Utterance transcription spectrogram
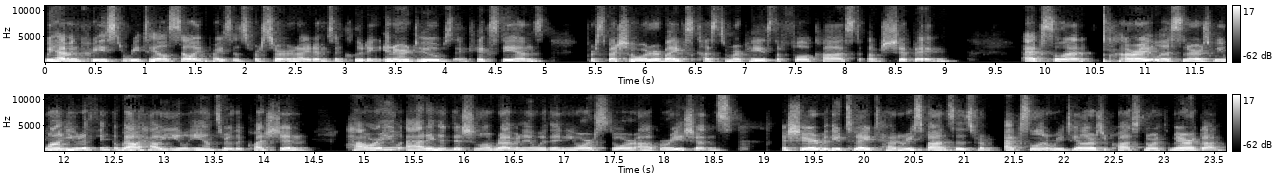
We have increased retail selling prices for certain items, including inner tubes and kickstands, for special order bikes, customer pays the full cost of shipping. Excellent. All right, listeners, we want you to think about how you answer the question How are you adding additional revenue within your store operations? I shared with you today 10 responses from excellent retailers across North America.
